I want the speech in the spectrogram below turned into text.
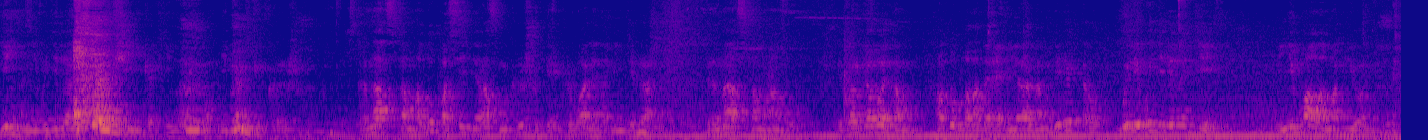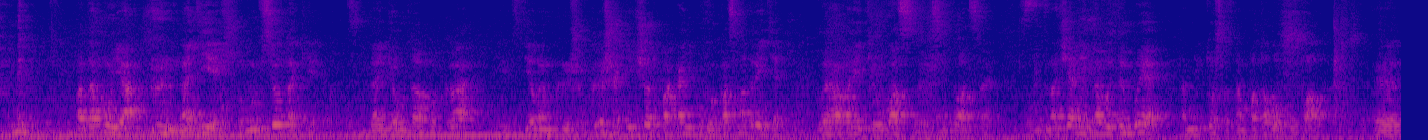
деньги не выделяются вообще никакие на ремонт, никаких крыш. В 2013 году последний раз мы крышу перекрывали на вентилятор. В 2013 году. И только в этом году, благодаря генеральному директору, были выделены деньги. И не в малом объеме. Потому я надеюсь, что мы все-таки дойдем до АБК и сделаем крышу. Крыша течет пока не Вы посмотрите, вы говорите, у вас ситуация. Начальника ВТБ, там не то, что там потолок упал. Э,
